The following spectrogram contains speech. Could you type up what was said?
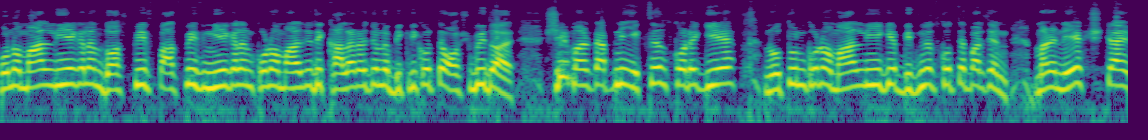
কোনো মাল নিয়ে গেলেন, দশ পিস পাঁচ পিস নিয়ে গেলেন, কোনো মাল যদি কালারের জন্য বিক্রি করতে অসুবিধা হয় সেই মালটা আপনি এক্সচেঞ্জ করে গিয়ে নতুন কোনো মাল নিয়ে গিয়ে বিজনেস করতে পারছেন। মানে নেক্সট টাইম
